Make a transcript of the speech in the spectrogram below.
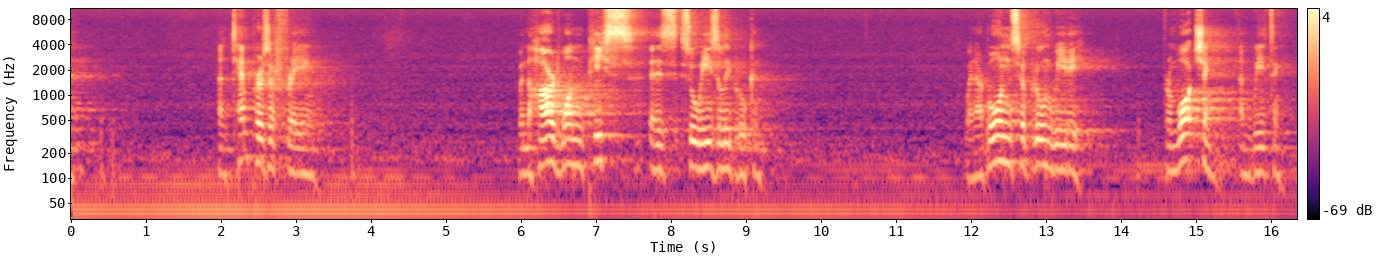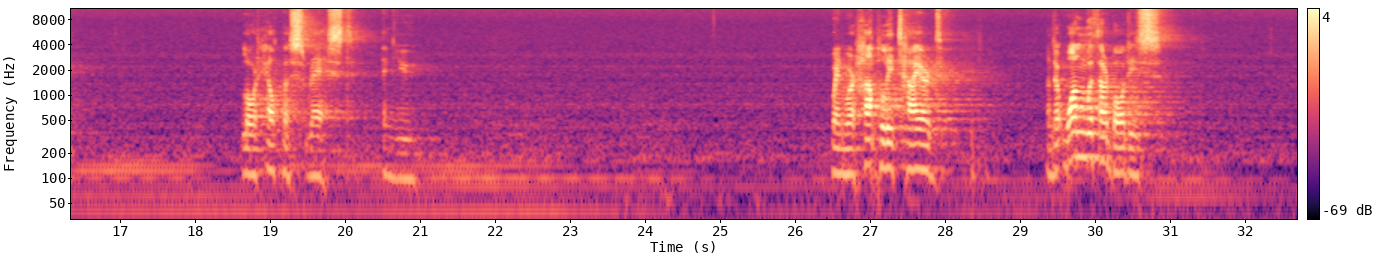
and tempers are fraying, when the hard won peace is so easily broken, when our bones have grown weary from watching and waiting. Lord, help us rest in you. When we're happily tired and at one with our bodies.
